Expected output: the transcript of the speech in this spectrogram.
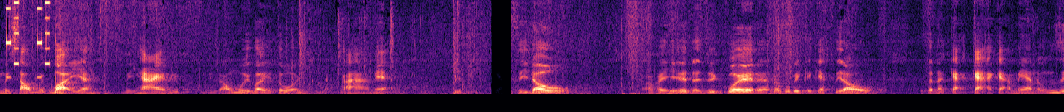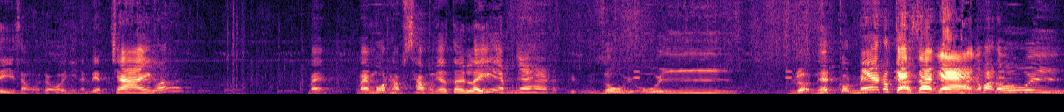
16 17 á 12 16 17 tuổi bà mẹ biết gì đâu. Mà phải biết ở dưới quê nữa đâu có biết cái kẹt gì đâu. Tớ nó cạ cạ cạ mấy ăn uống gì xong rồi trời ơi nhìn nó đẹp trai quá. Mai mai mốt học xong nhớ tới lấy em nha các kiểu. Rồi ôi rợn hết con mẹ nó cả da gà các bạn ơi.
